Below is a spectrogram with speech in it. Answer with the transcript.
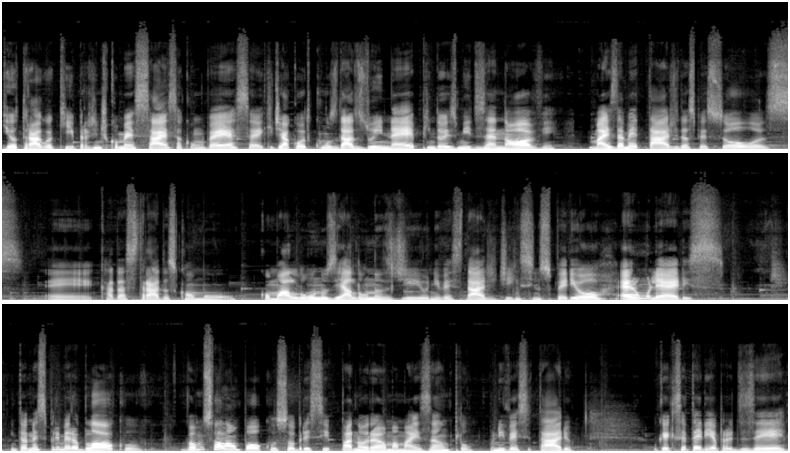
que eu trago aqui para a gente começar essa conversa é que, de acordo com os dados do INEP, em 2019, mais da metade das pessoas é, cadastradas como, como alunos e alunas de universidade, de ensino superior, eram mulheres. Então, nesse primeiro bloco, vamos falar um pouco sobre esse panorama mais amplo universitário. O que, que você teria para dizer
